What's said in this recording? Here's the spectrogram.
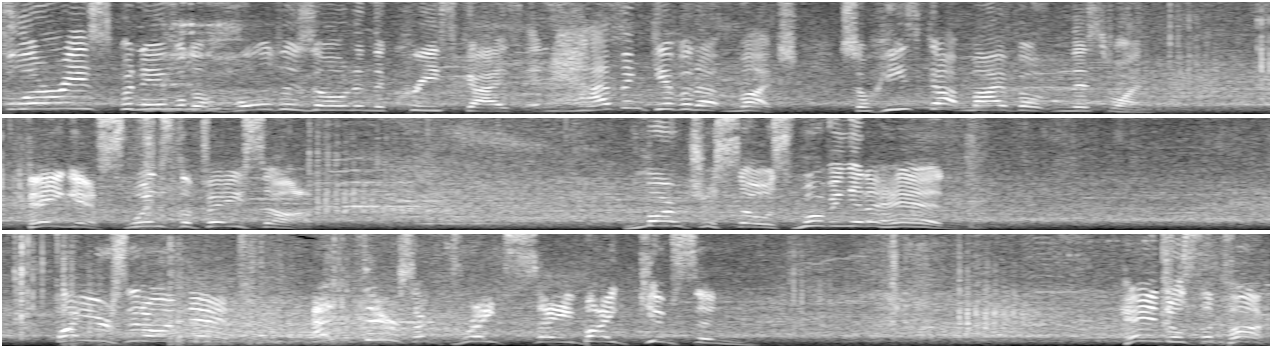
Fleury's been able to hold his own in the crease, guys, and hasn't given up much. So he's got my vote in this one. Vegas wins the faceoff. Marchessault moving it ahead. Fires it on net. And there's a great save by Gibson. Handles the puck.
